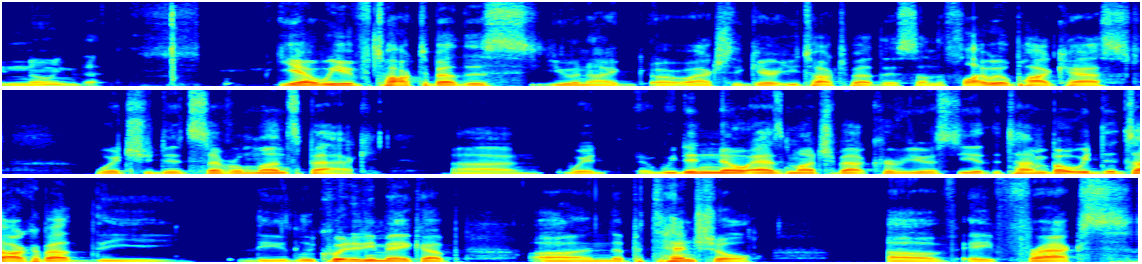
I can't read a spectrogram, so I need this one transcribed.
in knowing that. Yeah, we've talked about this. You and I, or actually, Garrett, you talked about this on the Flywheel podcast, which you did several months back. Uh, we we didn't know as much about Curve USD at the time, but we did talk about the the liquidity makeup uh, and the potential of a Frax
